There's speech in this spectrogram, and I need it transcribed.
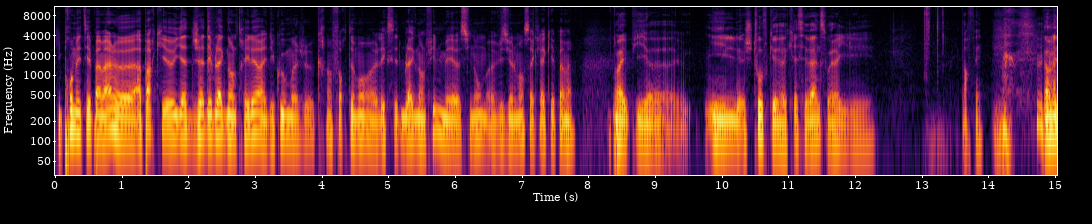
qui promettait pas mal. euh, à part qu'il y a déjà des blagues dans le trailer et du coup, moi, je crains fortement l'excès de blagues dans le film, mais euh, sinon, bah, visuellement, ça claquait pas mal. Ouais, et puis euh, il, je trouve que Chris Evans, voilà, il est parfait. non, mais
